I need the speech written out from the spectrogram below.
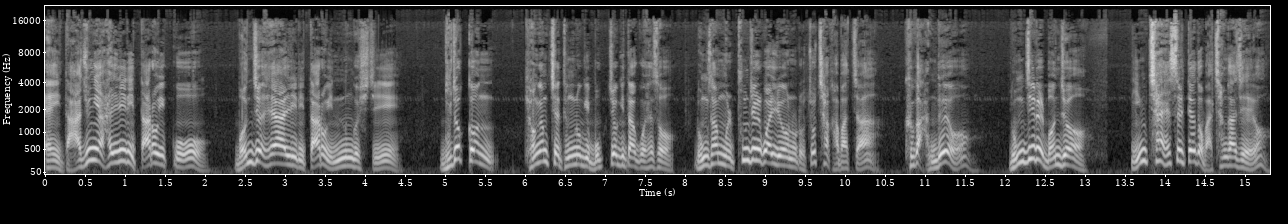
에이, 나중에 할 일이 따로 있고 먼저 해야 할 일이 따로 있는 것이지. 무조건 경영체 등록이 목적이다고 해서 농산물 품질관리원으로 쫓아가봤자 그거 안 돼요. 농지를 먼저 임차했을 때도 마찬가지예요.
